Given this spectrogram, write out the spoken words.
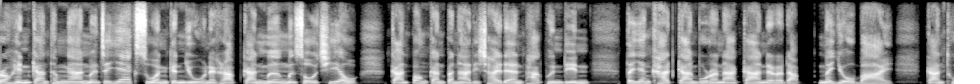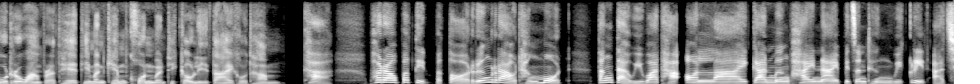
ราเห็นการทำงานเหมือนจะแยกส่วนกันอยู่นะครับ การเมืองมันโซเชียล การป้องกันปัญหาที่ชายแดนภาคพื้นดิน แต่ยังขาดการบูรณาการในระดับนโยบาย การทูตระหว่างประเทศที่มันเข้มข้นเหมือนที่เกาหลีใต้เขาทำค่ะพอเราประติดประต่อเรื่องราวทั้งหมด ตั้งแต่วิวาทะออนไลน์ การเมืองภายในไปจนถึงวิกฤตอาช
